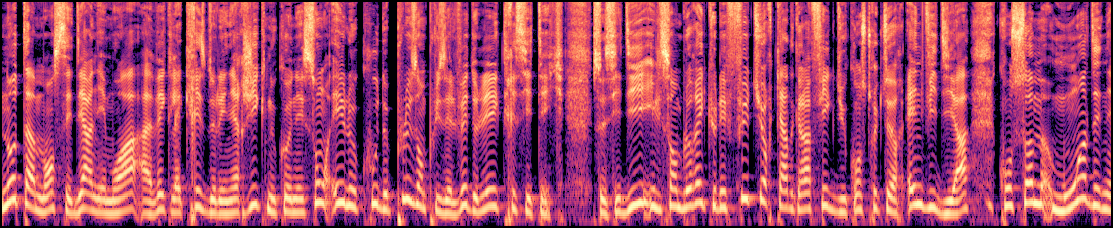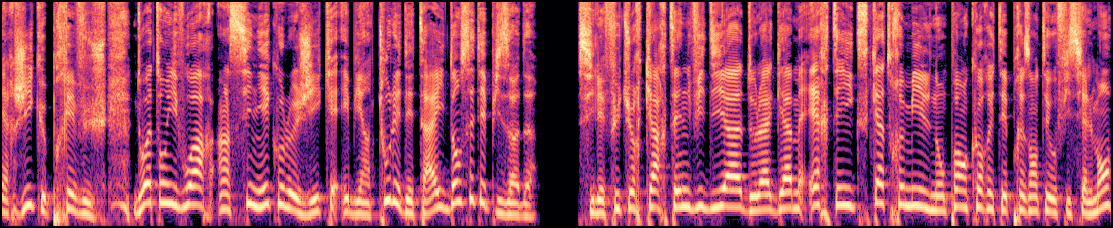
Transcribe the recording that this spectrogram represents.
notamment ces derniers mois avec la crise de l'énergie que nous connaissons et le coût de plus en plus élevé de l'électricité. Ceci dit, il semblerait que les futures cartes graphiques du constructeur Nvidia consomme moins d'énergie que prévu. Doit-on y voir un signe écologique? Eh bien, tous les détails dans cet épisode. Si les futures cartes Nvidia de la gamme RTX 4000 n'ont pas encore été présentées officiellement,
